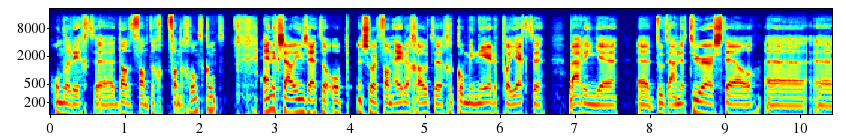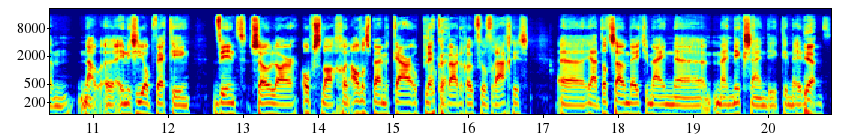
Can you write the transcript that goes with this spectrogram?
onder ligt, uh, dat het van de, van de grond komt. En ik zou inzetten op een soort van hele grote gecombineerde projecten, waarin je doet aan natuurherstel, um, nou, energieopwekking, wind, solar, opslag, gewoon alles bij elkaar op plekken waar er ook veel vraag is. Uh, ja, dat zou een beetje mijn, uh, mijn mix zijn die ik in Nederland.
